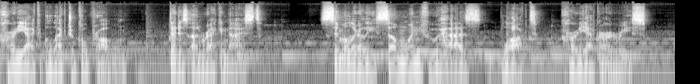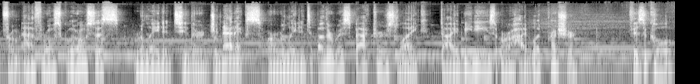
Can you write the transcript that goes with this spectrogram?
cardiac electrical problem that is unrecognized. Similarly, someone who has blocked cardiac arteries from atherosclerosis related to their genetics or related to other risk factors like diabetes or high blood pressure. Physical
